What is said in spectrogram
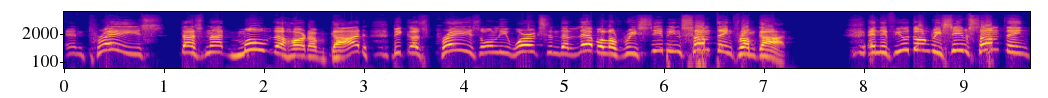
And praise does not move the heart of God because praise only works in the level of receiving something from God. And if you don't receive something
